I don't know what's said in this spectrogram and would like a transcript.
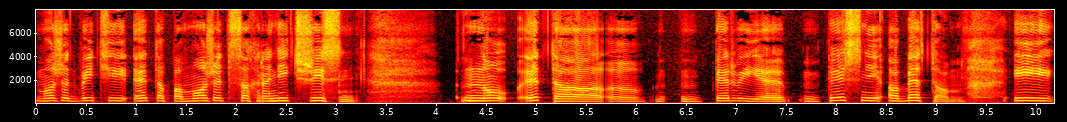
Может быть, и это поможет сохранить жизнь. Ну, это э, первые песни об этом. И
